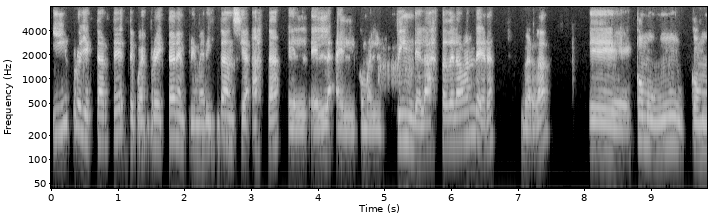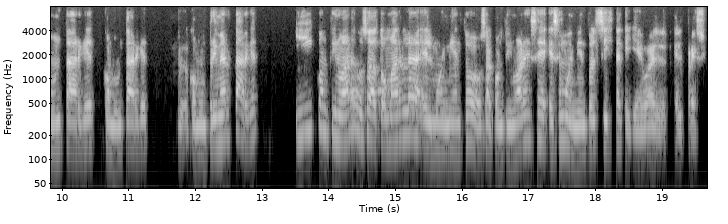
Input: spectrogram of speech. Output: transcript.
y proyectarte, te puedes proyectar en primera instancia hasta el, el, el como el fin del asta de la bandera, ¿verdad? Eh, como, un, como un target, como un target, como un primer target, y continuar, o sea, tomar la, el movimiento, o sea, continuar ese, ese movimiento alcista que lleva el, el precio.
